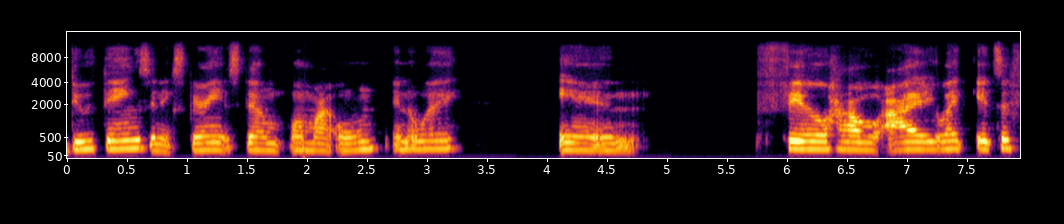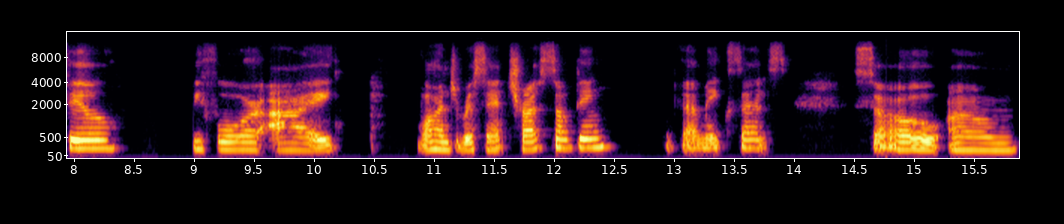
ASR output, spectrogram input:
do things and experience them on my own in a way and feel how I like it to feel before I 100% trust something if that makes sense. So um,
